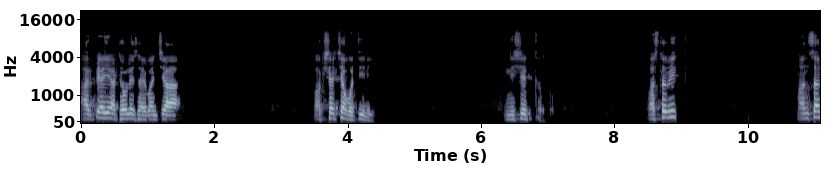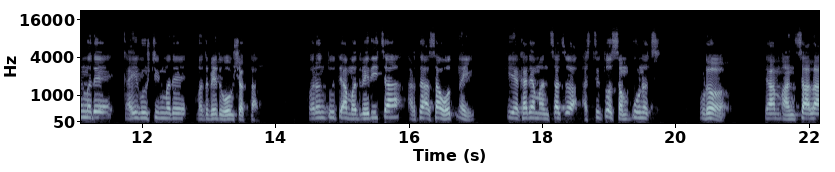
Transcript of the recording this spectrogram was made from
आर पी आय आठवले साहेबांच्या पक्षाच्या वतीने निषेध करतो. वास्तविक माणसांमध्ये काही गोष्टींमध्ये मतभेद होऊ शकतात. परंतु त्या मतभेदीचा अर्थ असा होत नाही की एखाद्या माणसाचं अस्तित्व संपूर्णच पुढं त्या माणसाला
